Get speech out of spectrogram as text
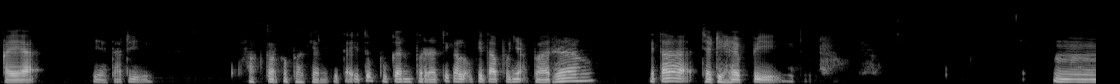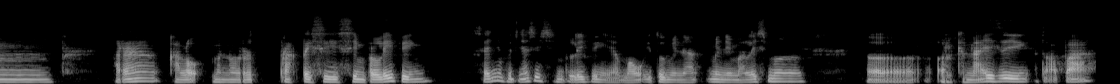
Kayak ya tadi faktor kebahagiaan kita itu bukan berarti kalau kita punya barang kita jadi happy gitu. Hmm, karena kalau menurut praktisi simple living, saya nyebutnya sih simple living ya, mau itu minimalisme, uh, organizing atau apa,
